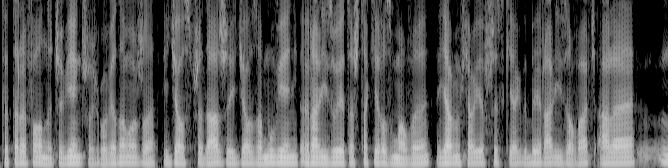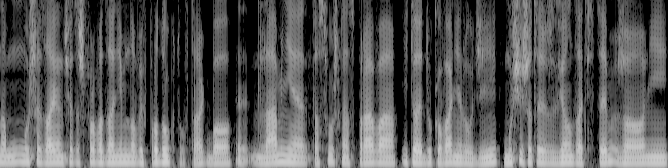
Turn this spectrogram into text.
te telefony, czy większość, bo wiadomo, że i dział sprzedaży, i dział zamówień realizuje też takie rozmowy. Ja bym chciał je wszystkie jak gdyby realizować, ale no, muszę zająć się też prowadzaniem nowych produktów, tak? bo y, dla mnie ta słuszna sprawa i to edukowanie ludzi musi się też związać z tym, że oni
